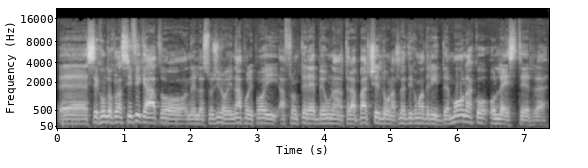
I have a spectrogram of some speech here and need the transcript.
eh, secondo classificato nel suo girone, il Napoli poi affronterebbe una tra Barcellona, Atletico Madrid, Monaco o Leicester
